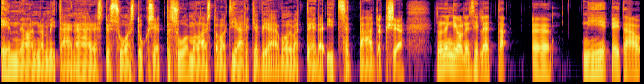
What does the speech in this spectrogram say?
emme anna mitään äänestyssuosituksia, että suomalaiset ovat järkeviä ja voivat tehdä itse päätöksiä. Jotenkin olin silleen, että ö, niin, ei, tää,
